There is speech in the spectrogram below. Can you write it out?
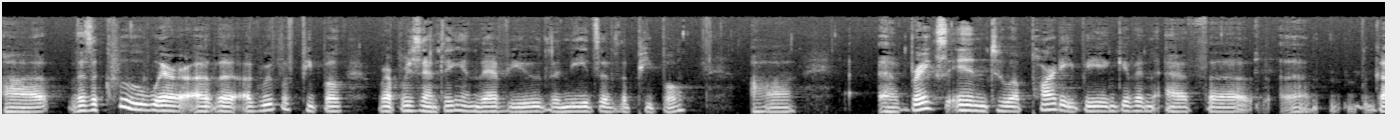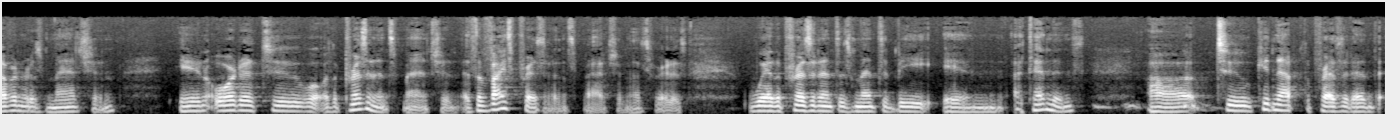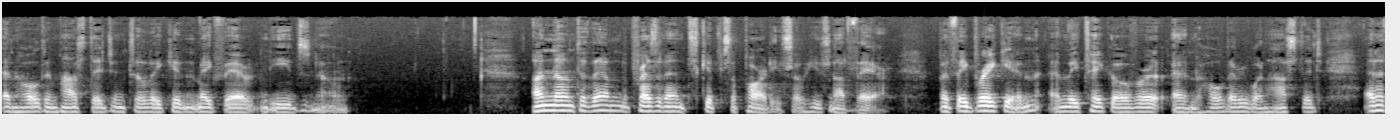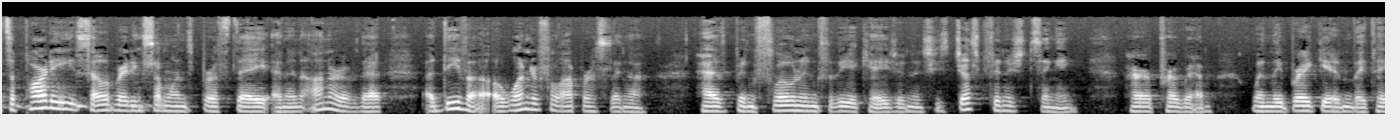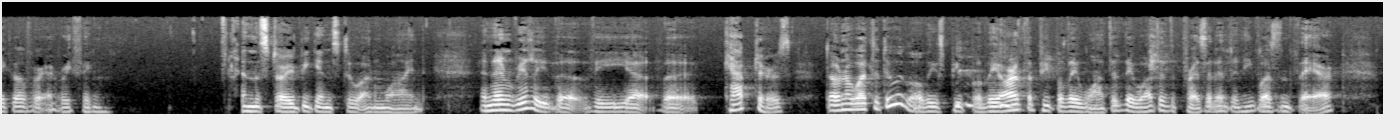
Uh, there's a coup where uh, the, a group of people representing, in their view, the needs of the people uh, uh, breaks into a party being given at the uh, governor's mansion in order to, or the president's mansion, at the vice president's mansion, that's where it is, where the president is meant to be in attendance, uh, to kidnap the president and hold him hostage until they can make their needs known. Unknown to them, the president skips the party, so he's not there but they break in and they take over and hold everyone hostage. And it's a party celebrating someone's birthday, and in honor of that, a diva, a wonderful opera singer, has been flown in for the occasion, and she's just finished singing her program. When they break in, they take over everything, and the story begins to unwind. And then, really, the the uh, the captors don't know what to do with all these people. They aren't the people they wanted. They wanted the president, and he wasn't there.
